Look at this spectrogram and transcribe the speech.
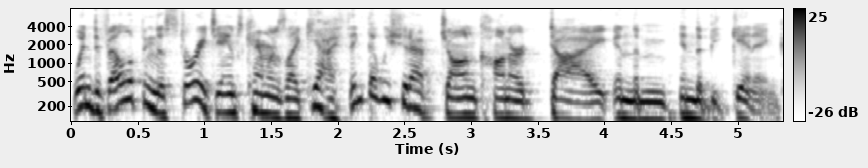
when developing the story, James Cameron's like, yeah, I think that we should have John Connor die in the in the beginning.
